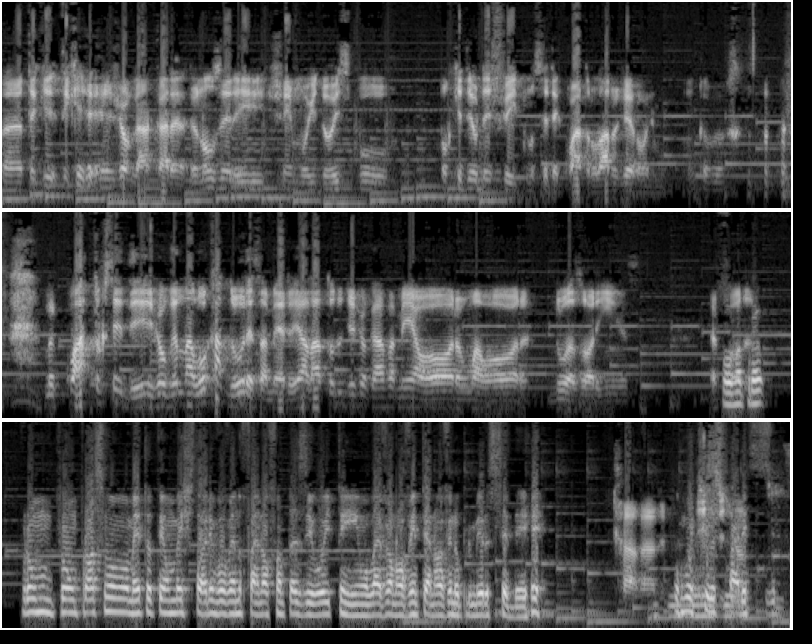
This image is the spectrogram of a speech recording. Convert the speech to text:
É, tem, que, tem que rejogar, cara. Eu não zerei Shenmue 2 por, porque deu defeito no CD4 lá no Jerônimo. Nunca- no 4 CD, jogando na locadora essa merda. Eu ia lá todo dia jogava meia hora, uma hora, duas horinhas. É Porra, pra, pra um, pra um próximo momento eu tenho uma história envolvendo Final Fantasy VIII em um level 99 no primeiro CD. Caralho. Por motivos Esse jogo, parecidos.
